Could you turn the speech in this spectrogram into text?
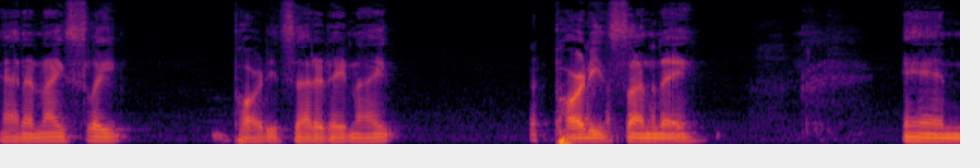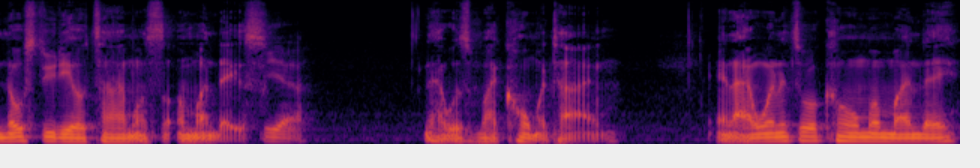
Had a nice sleep, partied Saturday night, partied Sunday, and no studio time on, on Mondays. Yeah. That was my coma time. And I went into a coma Monday,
